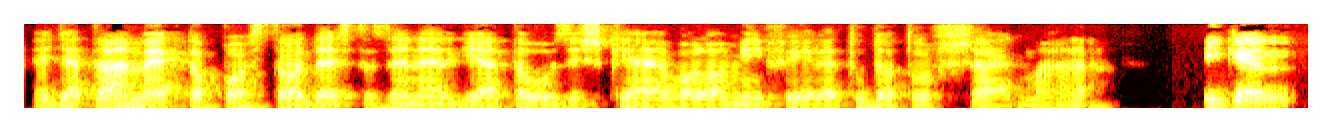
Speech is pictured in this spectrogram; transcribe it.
egyáltalán megtapasztald ezt az energiát, ahhoz is kell valamiféle tudatosság már. Igen,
